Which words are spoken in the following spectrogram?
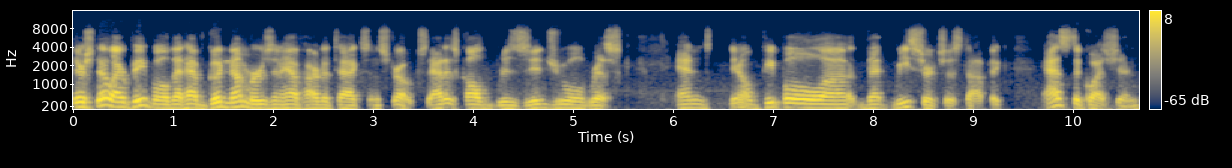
There still are people that have good numbers and have heart attacks and strokes. That is called residual risk. And, you know, people uh, that research this topic ask the question,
